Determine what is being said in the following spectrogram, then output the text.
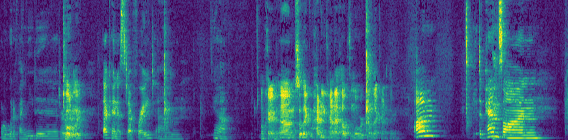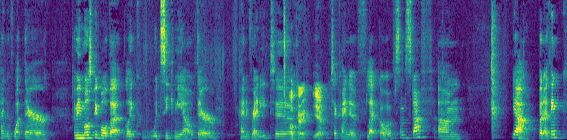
or what if I need it or Totally. that kind of stuff, right? Um, yeah. Okay. Um. So, like, how do you kind of help them overcome that kind of thing? Um, depends on kind of what they're. I mean, most people that like would seek me out, they're kind of ready to Okay. Yeah. to kind of let go of some stuff. Um, yeah, but I think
